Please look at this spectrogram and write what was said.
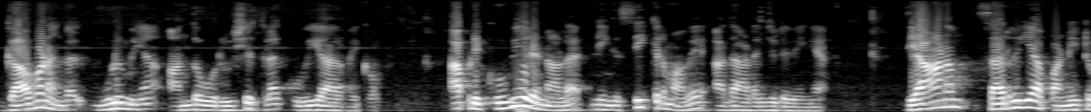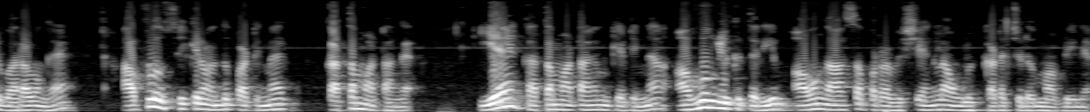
கவனங்கள் முழுமையா அந்த ஒரு விஷயத்துல குவிய ஆரம்பிக்கும். அப்படி குவியறனால நீங்க சீக்கிரமாவே அதை அடைஞ்சிடுவீங்க. தியானம் சரியா பண்ணிட்டு வரவங்க அவ்வளவு சீக்கிரம் வந்து பாத்தீங்கன்னா கத்த மாட்டாங்க. ஏன் கத்த மாட்டாங்கன்னு கேட்டிங்கன்னா அவங்களுக்கு தெரியும் அவங்க ஆசைப்படுற விஷயங்கள் அவங்களுக்கு கிடைச்சிடும் அப்படின்னு.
